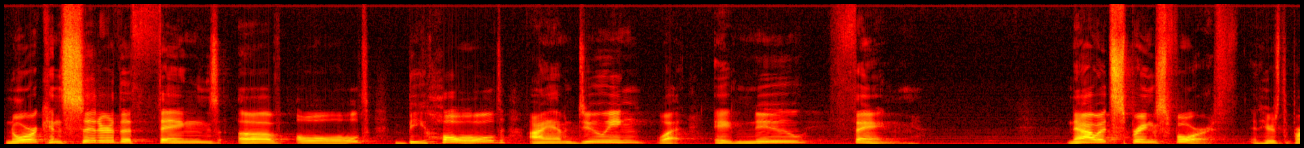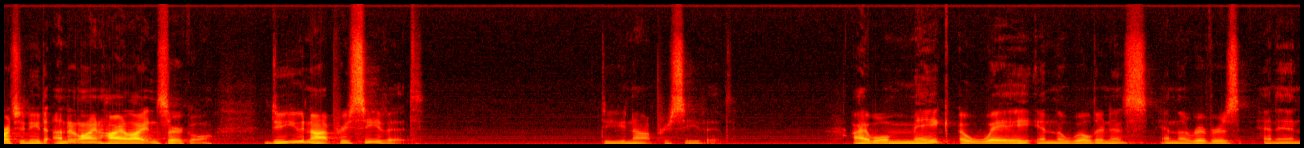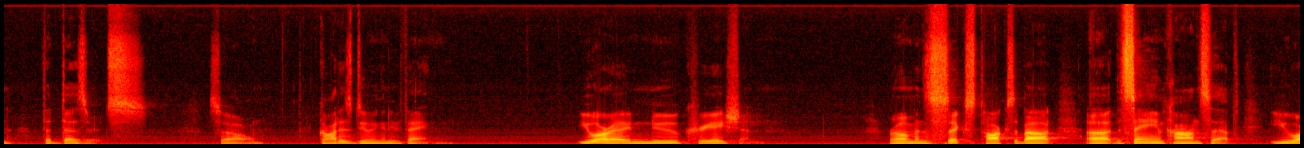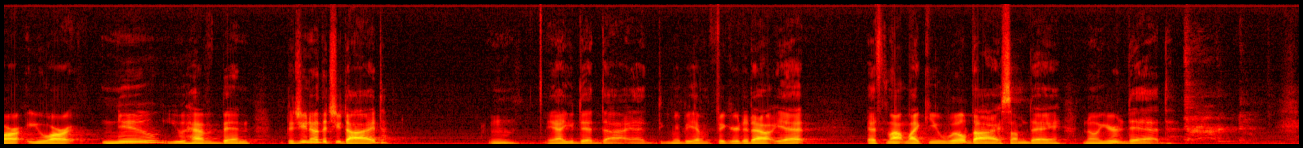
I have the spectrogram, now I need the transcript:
nor consider the things of old. Behold, I am doing what? A new thing. Now it springs forth and here's the parts you need to underline, highlight, and circle. Do you not perceive it? Do you not perceive it? I will make a way in the wilderness and the rivers and in the deserts. So, God is doing a new thing. You are a new creation. Romans 6 talks about uh, the same concept. You are, you are new. You have been. Did you know that you died? Mm, yeah, you did die. Maybe you haven't figured it out yet. It's not like you will die someday. No, you're dead.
